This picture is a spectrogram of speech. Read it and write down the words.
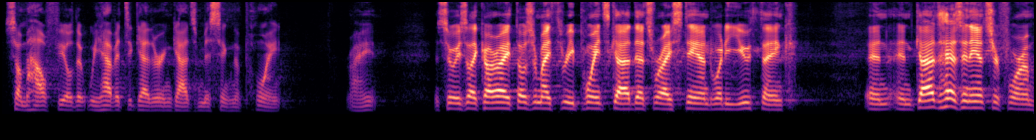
somehow feel that we have it together and God's missing the point, right? And so he's like, All right, those are my three points, God. That's where I stand. What do you think? And, and God has an answer for him.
